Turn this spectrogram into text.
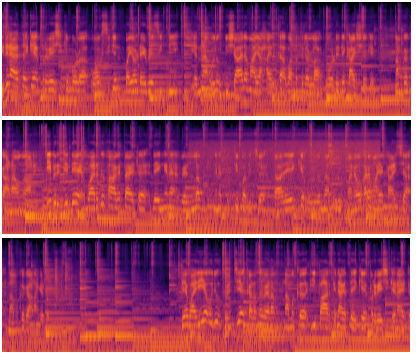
ഇതിനകത്തേക്ക് പ്രവേശിക്കുമ്പോൾ ഓക്സിജൻ ബയോഡൈവേഴ്സിറ്റി എന്ന ഒരു വിശാലമായ ഹരിത വർണത്തിലുള്ള ബോർഡിന്റെ കാഴ്ചയൊക്കെ നമുക്ക് കാണാവുന്നതാണ്. ഈ ബ്രിഡ്ജിന്റെ വലത് ഭാഗത്തായിട്ട് ഇത് ഇങ്ങനെ വെള്ളം ഇങ്ങനെ കുത്തിപ്പതിച്ച് താഴേക്ക് ഒഴുകുന്ന ഒരു മനോഹരമായ കാഴ്ച നമുക്ക് കാണാൻ കേട്ടോ വലിയ ഒരു ബ്രിഡ്ജ് കടന്നു വേണം നമുക്ക് ഈ പാർക്കിനകത്തേക്ക് പ്രവേശിക്കാനായിട്ട്.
